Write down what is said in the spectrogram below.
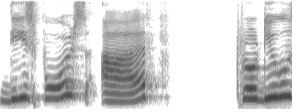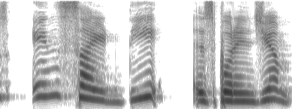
These spores are produced inside the sporangium.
